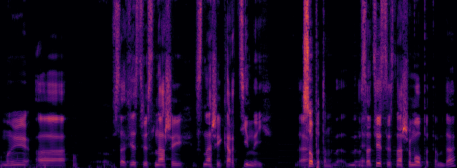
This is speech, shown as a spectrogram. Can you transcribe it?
мы э, в соответствии с нашей, с нашей картиной. Да, с опытом. В соответствии с нашим опытом, да.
